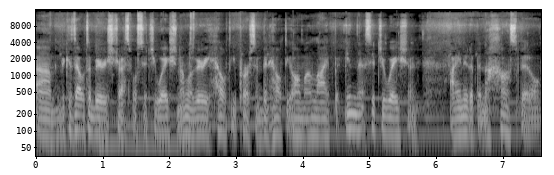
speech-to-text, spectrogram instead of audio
Um, because that was a very stressful situation. I'm a very healthy person, been healthy all my life, but in that situation, I ended up in the hospital,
